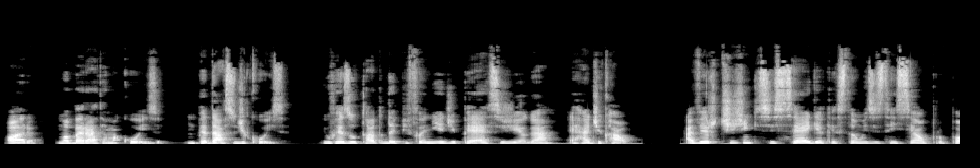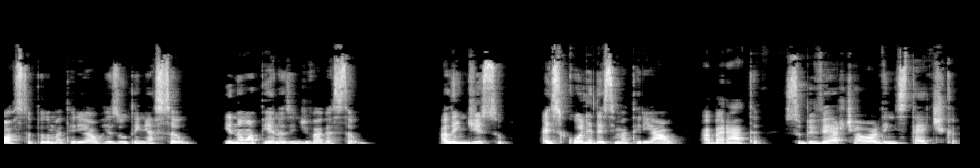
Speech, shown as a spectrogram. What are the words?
Ora, uma barata é uma coisa, um pedaço de coisa, e o resultado da epifania de PSGH é radical. A vertigem que se segue à questão existencial proposta pelo material resulta em ação, e não apenas em divagação. Além disso, a escolha desse material, a barata, subverte a ordem estética.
